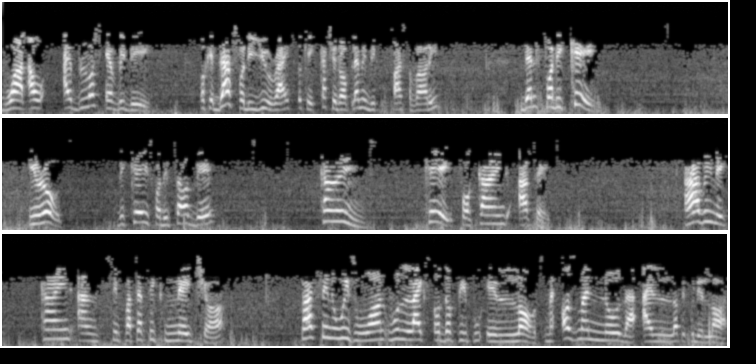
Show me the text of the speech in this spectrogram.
what I, I blush every day. Okay, that's for the you, right? Okay, catch it up. Let me be fast about it. Then for the K, he wrote, the K is for the third day. Kind. K for kind hearted. Having a kind and sympathetic nature. Person who is one who likes other people a lot. My husband knows that I love people a lot.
